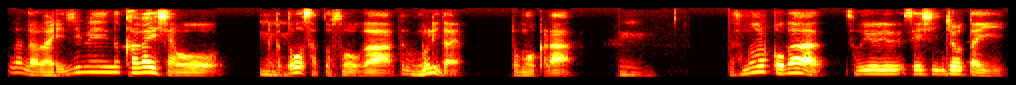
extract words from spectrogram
なんだろうな、いじめの加害者を、なんかどう諭そうが、多分無理だよ、と思うから、うん。その子が、そういう精神状態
